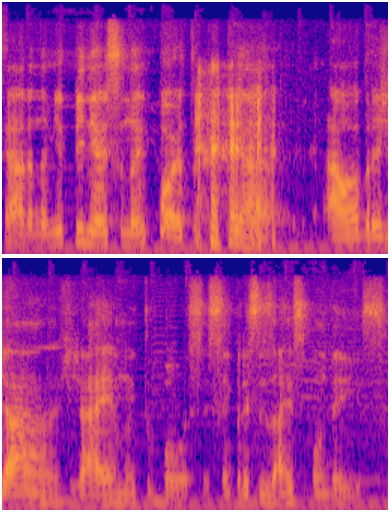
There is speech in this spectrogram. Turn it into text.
Cara, na minha opinião, isso não importa, porque a, a obra já, já é muito boa, assim, sem precisar responder isso.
